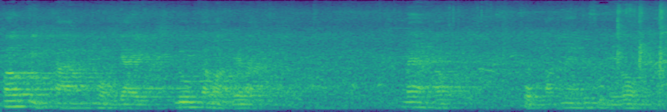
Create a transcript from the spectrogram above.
เฝ้าติดตามห่วงใยลูกตลอดเวลา แม่ครับ ผมรักแม่ที่สุดในโลกนะครับ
